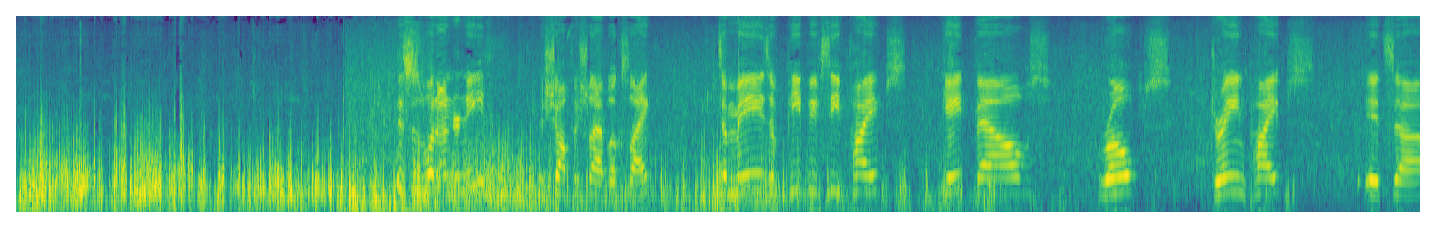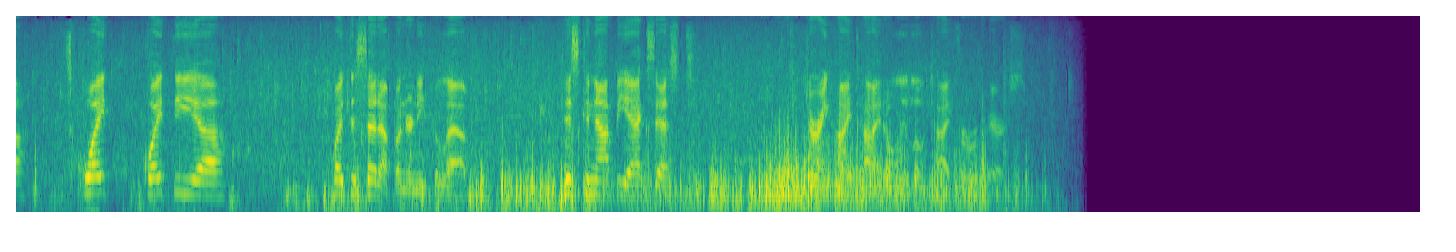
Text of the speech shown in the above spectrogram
This is what underneath the shellfish lab looks like. It's a maze of PVC pipes, gate valves, ropes, drain pipes. It's uh, it's quite quite the uh, quite the setup underneath the lab. This cannot be accessed during high tide, only low tide for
